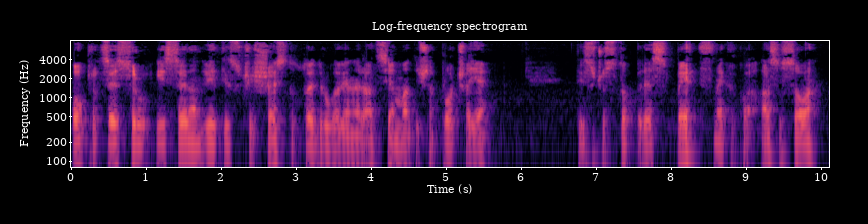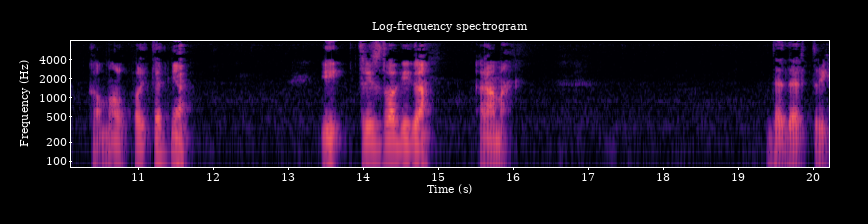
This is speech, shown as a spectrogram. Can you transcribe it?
o procesoru i7 2600, to je druga generacija, matična ploča je 1155, nekakva Asusova, kao malo kvalitetnija, i 32 GB rama. DDR3.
